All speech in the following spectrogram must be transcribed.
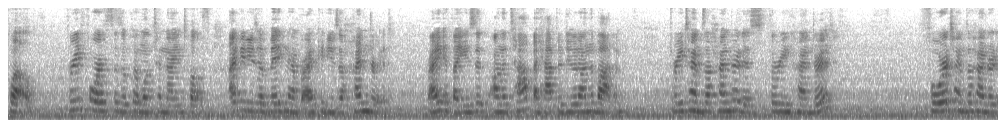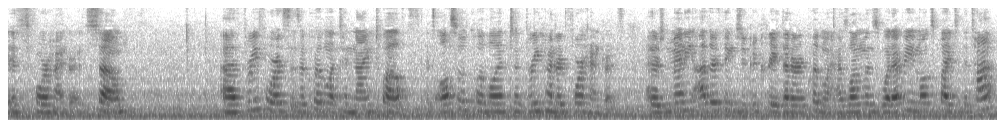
12. 3 fourths is equivalent to 9 twelfths. I could use a big number. I could use 100, right? If I use it on the top, I have to do it on the bottom. 3 times 100 is 300. 4 times 100 is 400. So uh, 3 fourths is equivalent to 9 twelfths. It's also equivalent to 300 400ths. And there's many other things you could create that are equivalent as long as whatever you multiply to the top,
